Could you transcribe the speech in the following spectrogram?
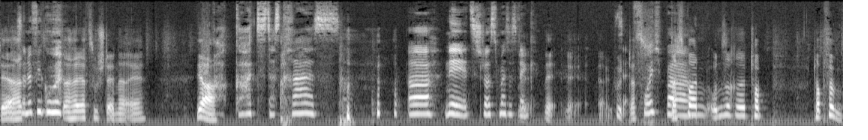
Der So hat, eine Figur. da hat er Zustände, ey. Ja. Oh Gott, ist das krass. äh, nee, jetzt Schluss, mach das weg. Nee, nee. Ja, gut, ja das, furchtbar. das waren unsere Top, Top 5.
